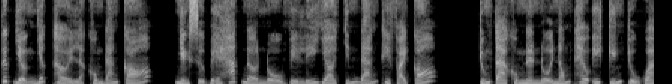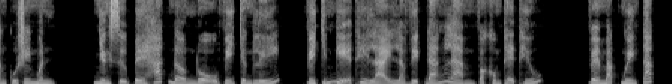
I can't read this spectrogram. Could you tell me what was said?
tức giận nhất thời là không đáng có nhưng sự bhn nộ vì lý do chính đáng thì phải có. Chúng ta không nên nổi nóng theo ý kiến chủ quan của riêng mình. Nhưng sự bhn nộ vì chân lý vì chính nghĩa thì lại là việc đáng làm và không thể thiếu về mặt nguyên tắc,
